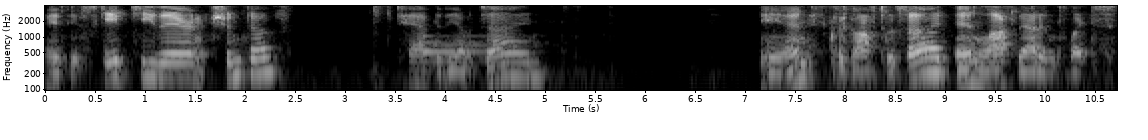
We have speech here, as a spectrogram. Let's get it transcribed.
I hit the escape key there and I shouldn't have. Tab to the outside. And click off to the side and lock that in place.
